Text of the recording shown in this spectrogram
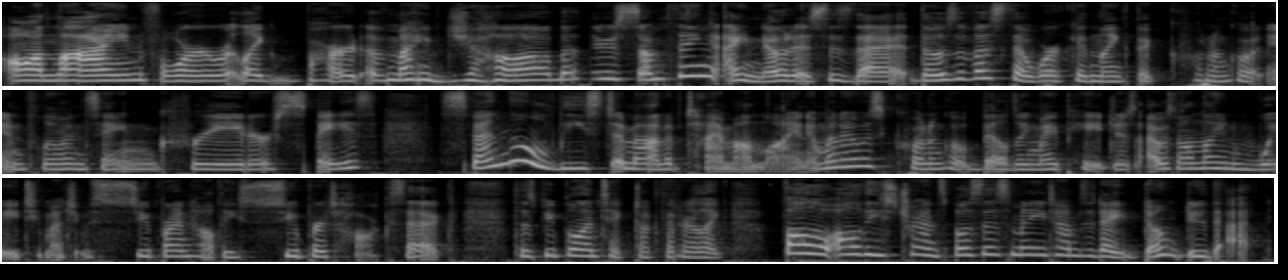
online for like part of my job. There's something I notice is that those of us that work in like the quote unquote influencing creator space spend the least amount of time online. And when I was quote unquote building my pages, I was online way too much. It was super unhealthy, super toxic. Those people on TikTok that are like, follow all these trends, post this many times a day. Don't do that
